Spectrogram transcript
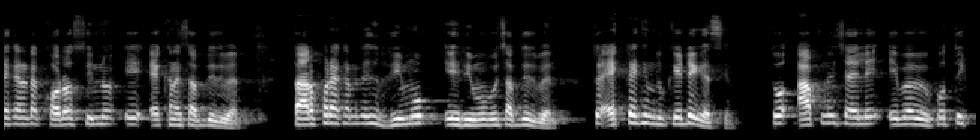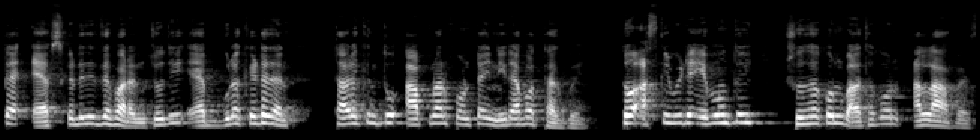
দেখেন একটা খরচ চিহ্ন এখানে চাপ দিয়ে দিবেন। তারপর এখানে দেখেন রিমুভ এই রিমুভে চাপ দিয়ে দেবেন। তো একটা কিন্তু কেটে গেছে। তো আপনি চাইলে এভাবে প্রত্যেকটা অ্যাপস কেটে দিতে পারেন। যদি অ্যাপগুলো কেটে দেন, তাহলে কিন্তু আপনার ফোনটাই নিরাপদ থাকবে। তো আজকের ভিডিও এবং তুই সুস্থ থাকুন, ভালো থাকুন, আল্লাহ হাফেজ।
